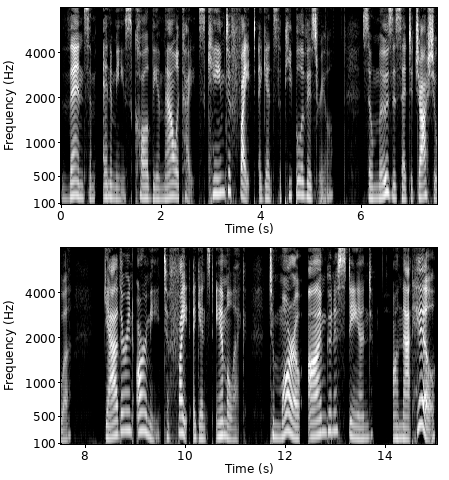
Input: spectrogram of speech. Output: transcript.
Then some enemies called the Amalekites came to fight against the people of Israel. So Moses said to Joshua, Gather an army to fight against Amalek. Tomorrow I'm going to stand on that hill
